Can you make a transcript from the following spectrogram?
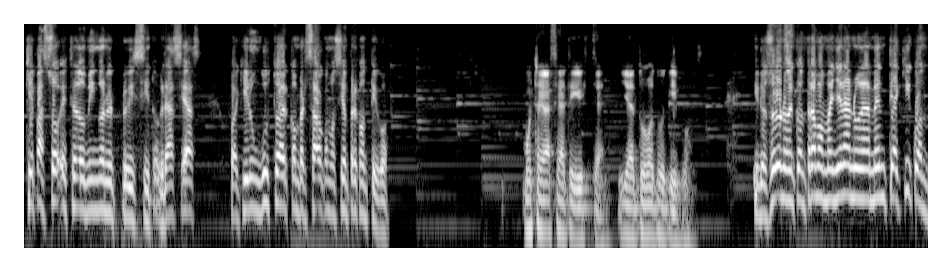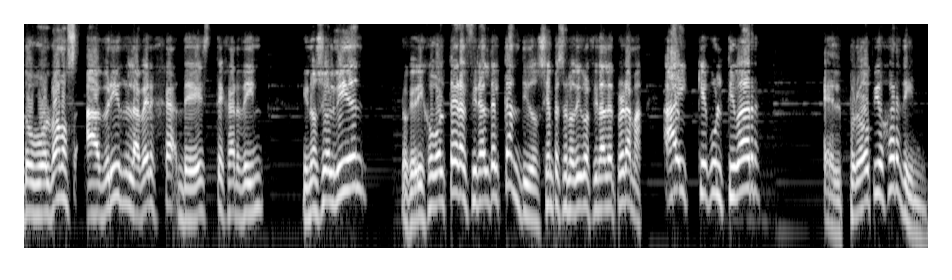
qué pasó este domingo en el plebiscito. Gracias, Joaquín, un gusto haber conversado como siempre contigo. Muchas gracias a ti, Cristian, y a todo tu equipo. Y nosotros nos encontramos mañana nuevamente aquí cuando volvamos a abrir la verja de este jardín. Y no se olviden, lo que dijo Voltaire al final del Cándido, siempre se lo digo al final del programa, hay que cultivar el propio jardín.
